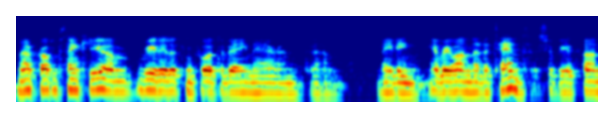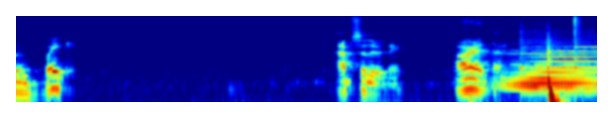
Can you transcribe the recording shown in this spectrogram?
No problem. Thank you. I'm really looking forward to being there and. Um meeting everyone that attends. It should be a fun week. Absolutely. All right, then.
